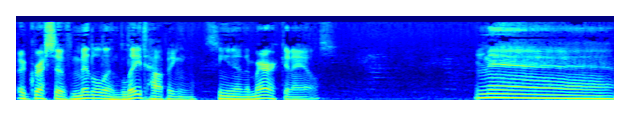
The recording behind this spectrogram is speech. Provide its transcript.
aggressive middle and late hopping seen in American ales. Nah,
